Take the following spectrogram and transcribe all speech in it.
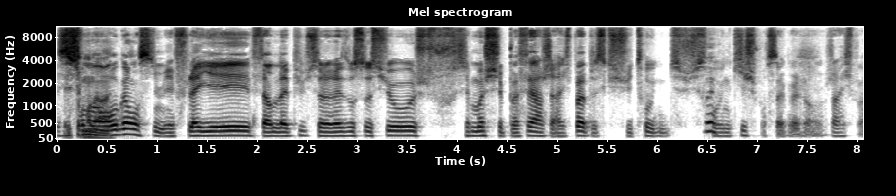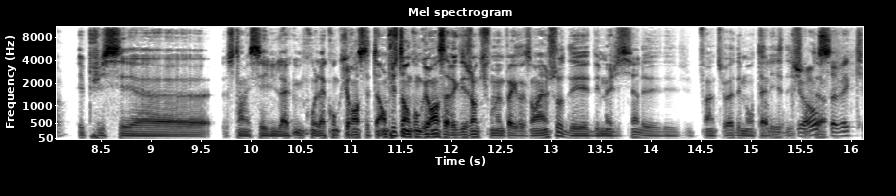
C'est Et sur tout le mon monde a- arrogance aussi, mais flyer, faire de la pub sur les réseaux sociaux, je- moi je sais pas faire, j'arrive pas parce que je suis trop une, je suis trop une quiche pour ça, quoi, genre, j'arrive pas. Et puis c'est, c'est la, la concurrence. En plus, t'es en concurrence avec des gens qui font même pas exactement la même chose, des, des magiciens, des, des- enfin, tu vois, des mentalistes, des chanteurs. Concurrence avec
